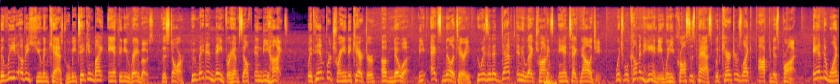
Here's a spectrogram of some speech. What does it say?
The lead of the human cast will be taken by Anthony Ramos, the star who made a name for himself in The Heights, with him portraying the character of Noah, the ex military who is an adept in electronics and technology, which will come in handy when he crosses paths with characters like Optimus Prime, and the one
